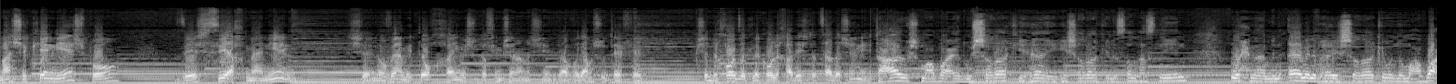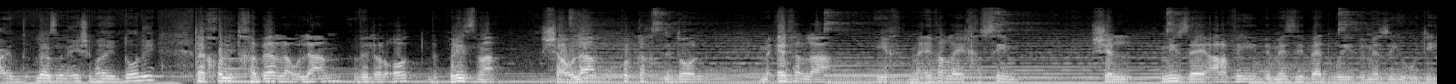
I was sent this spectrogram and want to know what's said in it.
מה שכן יש פה, זה יש שיח מעניין שנובע מתוך חיים משותפים של אנשים ועבודה משותפת, כשבכל זאת לכל אחד יש את הצד השני. التعايش مع بعض والشراكة هاي هي شراكة اللي صار لها سنين واحنا بنآمن بهاي الشراكة وانه مع بعض لازم نعيش بهاي الدولة אתה יכול להתחבר לעולם ולראות בפריזמה שהעולם הוא כל כך גדול מעבר, ל... מעבר ליחסים של מי זה ערבי ומי זה בדואי ומי זה יהודי.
